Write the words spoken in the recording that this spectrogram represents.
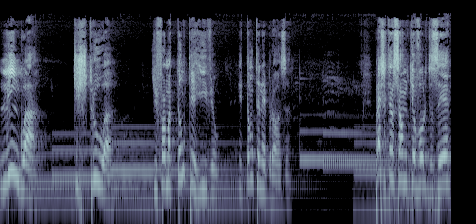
língua destrua de forma tão terrível e tão tenebrosa. Preste atenção no que eu vou lhe dizer.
